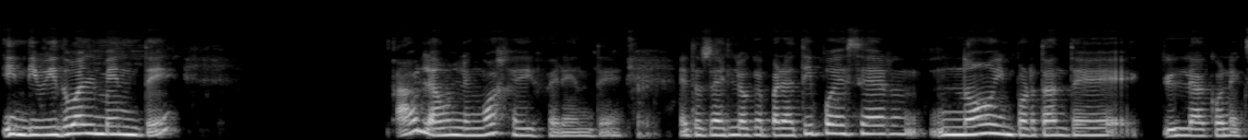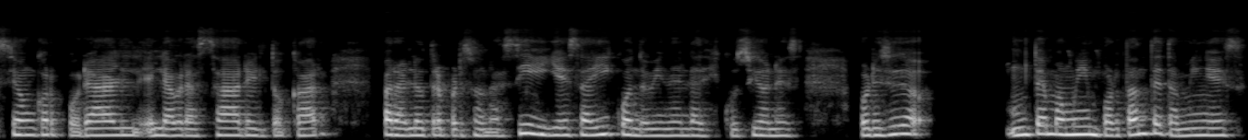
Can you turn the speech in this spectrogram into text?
individualmente, habla un lenguaje diferente. Entonces, lo que para ti puede ser no importante, la conexión corporal, el abrazar, el tocar, para la otra persona sí, y es ahí cuando vienen las discusiones. Por eso un tema muy importante también es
